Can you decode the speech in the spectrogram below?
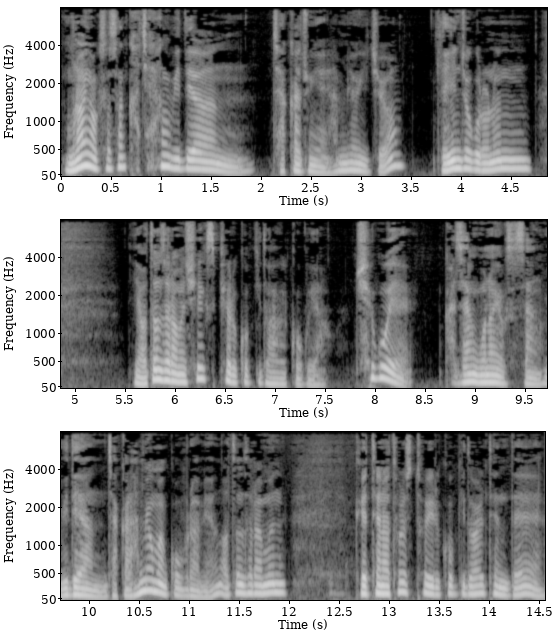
문학 역사상 가장 위대한 작가 중에 한 명이죠. 개인적으로는 어떤 사람은 셰익스피어를 꼽기도 할 거고요. 최고의 가장 문학 역사상 위대한 작가 한 명만 꼽으라면 어떤 사람은 괴테나 톨스토이를 꼽기도 할 텐데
